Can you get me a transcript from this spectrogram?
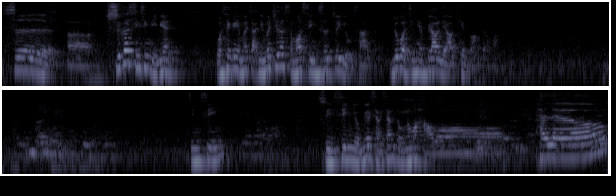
是呃十个星星里面，我先跟你们讲，你们觉得什么星是最友善的？如果今天不要聊天王的话，金星、水星、金星、水星有没有想象中那么好哦？Hello，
